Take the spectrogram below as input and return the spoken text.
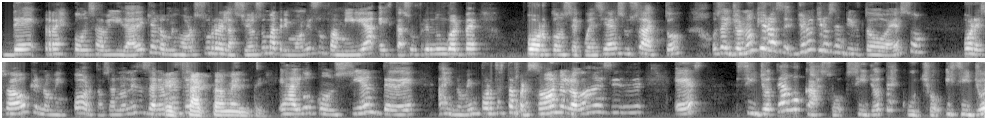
de, responsabilidad de que a lo mejor su relación, su matrimonio, su familia está sufriendo un golpe por consecuencia de sus actos. O sea, yo no quiero hacer, yo no quiero sentir todo eso por eso hago que no me importa, o sea, no necesariamente Exactamente. es algo consciente de, ay, no me importa esta persona, lo a decir, es, si yo te hago caso, si yo te escucho y si yo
